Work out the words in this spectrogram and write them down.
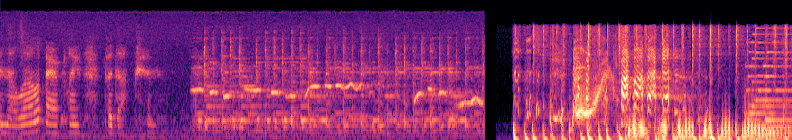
FNLO Airplane Production. FNLO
